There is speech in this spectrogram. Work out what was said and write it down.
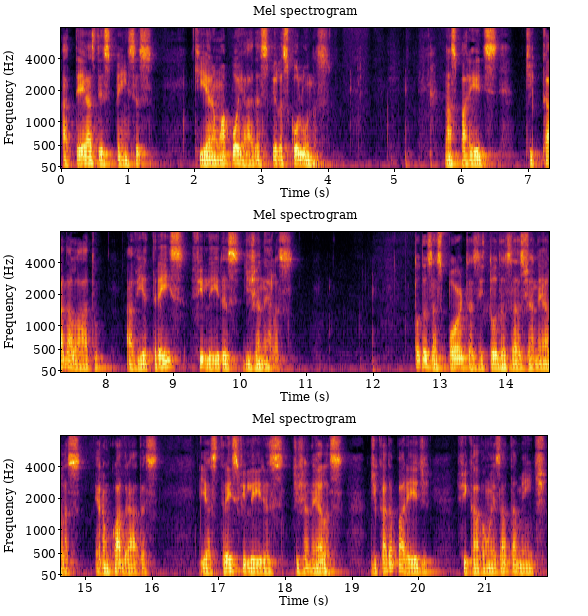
até as despensas que eram apoiadas pelas colunas. Nas paredes de cada lado havia três fileiras de janelas. Todas as portas e todas as janelas eram quadradas, e as três fileiras de janelas de cada parede ficavam exatamente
